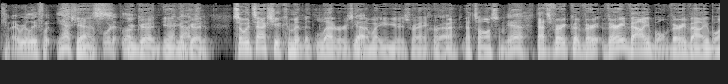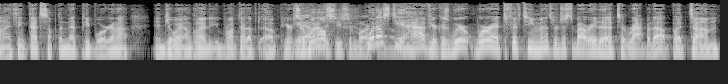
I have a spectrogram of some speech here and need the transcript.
can I really afford? Yes, you can afford it. you're good. Yeah, I you're good. you. So it's actually a commitment letter is kind Yep. of what you use, right? Correct. Okay. That's awesome. Yeah. That's very good. Very, very valuable. Very valuable. And I think that's something that people are going to enjoy. I'm glad that you brought that up up here. So Yeah, what else? do some what else do you have here? Because we're we're at 15 minutes. We're just about ready to, to wrap it up. But um,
